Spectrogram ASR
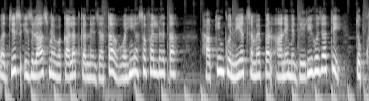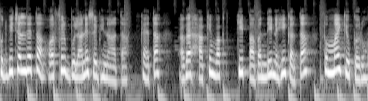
वह जिस इजलास में वकालत करने जाता, वहीं असफल रहता। हाकिम को नियत समय पर आने में देरी हो जाती तो खुद भी चल देता और फिर बुलाने से भी ना आता। कहता, अगर हाकिम वक्त की पाबंदी नहीं करता तो मैं क्यों करूँ?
